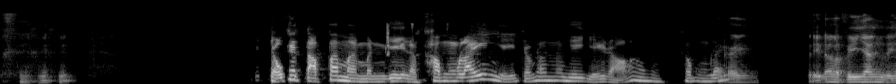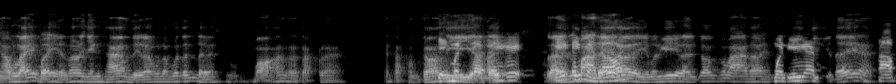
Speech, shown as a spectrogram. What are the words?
Chỗ cái tập á mà mình ghi là không lấy vậy chỗ đó nó ghi vậy rõ không? Không lấy. Đây. thì nó là phi nhân thì không lấy bởi vì nó là nhân tham thì đâu đâu có tính được. Bỏ ra tập ra. Cái tập không có vậy thì mình bây giờ là, ý- ý- là ý- có ba mình đế thôi giờ mình ghi là có có ba thôi. Mình ghi tứ diệu đế tập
